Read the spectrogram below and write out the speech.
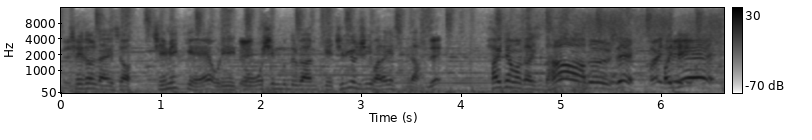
네. 최선을 다해서 재밌게 우리 또 네. 오신 분들과 함께 즐겨주시기 바라겠습니다 거. 네. 화이팅 한번 가겠습니다 하나 둘셋! 화이팅! 화이팅!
